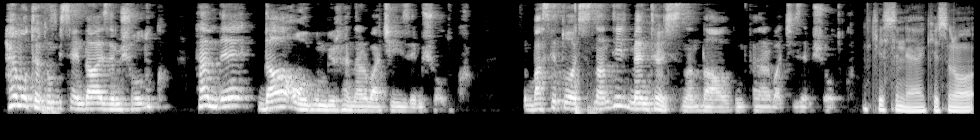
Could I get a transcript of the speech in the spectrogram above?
hem o takım bir sene daha izlemiş olduk hem de daha olgun bir Fenerbahçe izlemiş olduk. Basketbol açısından değil mental açısından daha olgun Fenerbahçe izlemiş olduk. Kesin ya kesin o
